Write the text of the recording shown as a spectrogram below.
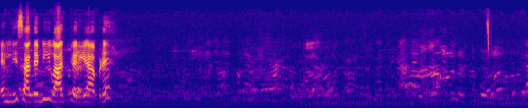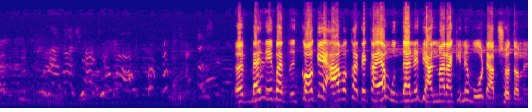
એમની સાથે બી વાત કરીએ આપણે. બેન એ કહો કે આ વખતે કયા મુદ્દાને ધ્યાનમાં રાખીને વોટ આપશો તમે?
